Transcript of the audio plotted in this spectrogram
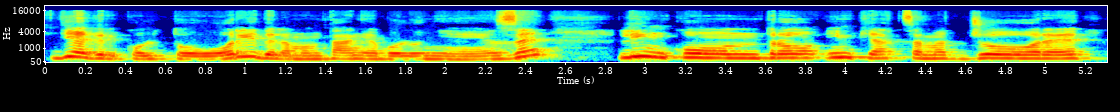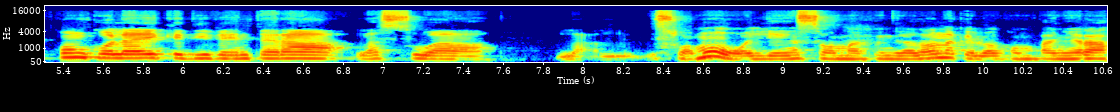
di agricoltori della montagna bolognese, l'incontro in Piazza Maggiore con colei che diventerà la sua la, sua moglie, insomma, quindi la donna che lo accompagnerà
